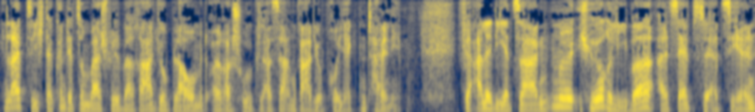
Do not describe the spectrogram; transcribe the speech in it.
In Leipzig, da könnt ihr zum Beispiel bei Radio Blau mit eurer Schulklasse an Radioprojekten teilnehmen. Für alle, die jetzt sagen, nö, ich höre lieber, als selbst zu erzählen,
